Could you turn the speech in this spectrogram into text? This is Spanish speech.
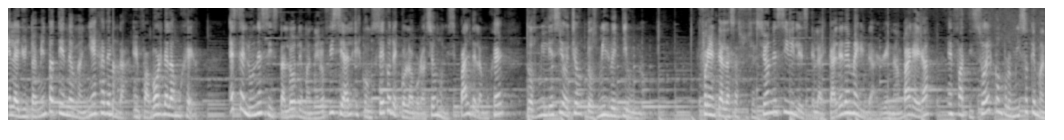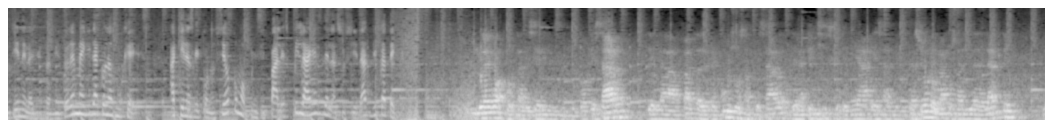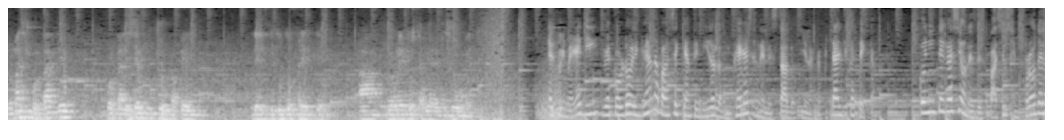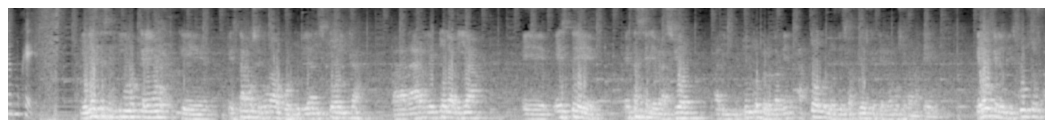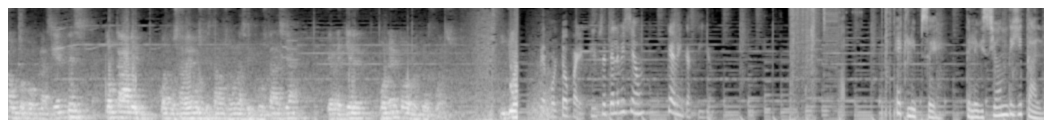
el ayuntamiento atiende una añeja demanda en favor de la mujer. Este lunes se instaló de manera oficial el Consejo de Colaboración Municipal de la Mujer 2018-2021. Frente a las asociaciones civiles, el alcalde de Mérida, Renan Barrera, enfatizó el compromiso que mantiene el Ayuntamiento de Mérida con las mujeres, a quienes reconoció como principales pilares de la sociedad yucateca. Y luego a fortalecer el instituto, a pesar de la falta de recursos, a pesar de la crisis que tenía esa administración, logramos salir adelante. Lo más importante, fortalecer mucho el papel del instituto frente a los retos que había en ese momento. El primer edil recordó el gran avance que han tenido las mujeres en el estado y en la capital yucateca, con integraciones de espacios en pro de las mujeres. Y en este sentido creo que estamos en una oportunidad histórica para darle todavía eh, este, esta celebración al instituto, pero también a todos los desafíos que tenemos en la materia. Creo que los discursos autocomplacientes no caben cuando sabemos que estamos en una circunstancia que requiere poner todo nuestro esfuerzo. Y yo... Reportó para Eclipse Televisión, Kevin Castillo. Eclipse, Televisión Digital.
